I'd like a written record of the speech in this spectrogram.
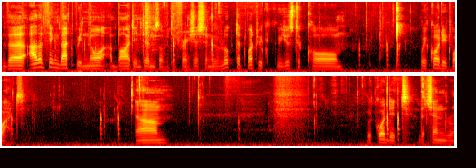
The other thing that we know about in terms of differentiation we've looked at what we used to call we called it what um, we called it the chain rule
